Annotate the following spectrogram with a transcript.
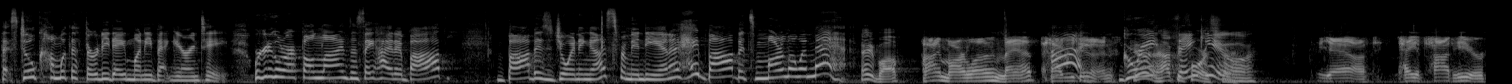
that still come with a 30-day money-back guarantee. We're gonna go to our phone lines and say hi to Bob. Bob is joining us from Indiana. Hey, Bob, it's Marlo and Matt. Hey, Bob. Hi, Marla and Matt. How Hi. you doing? Great, thank you. Yeah. Hey, it's hot here.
